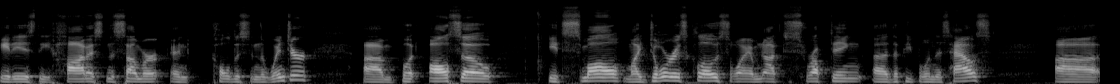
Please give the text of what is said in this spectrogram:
It is the hottest in the summer and coldest in the winter. Um, but also, it's small. My door is closed, so I am not disrupting uh, the people in this house. Uh,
